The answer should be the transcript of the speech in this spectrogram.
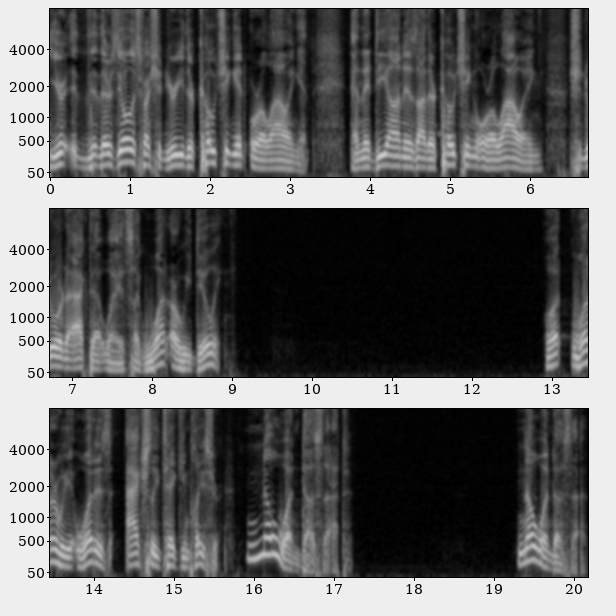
there's the old expression you're either coaching it or allowing it. And the Deion is either coaching or allowing Shedeur to act that way. It's like what are we doing? What what are we what is actually taking place here? No one does that. No one does that.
